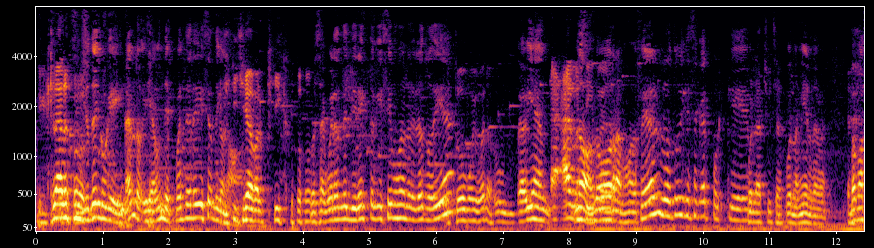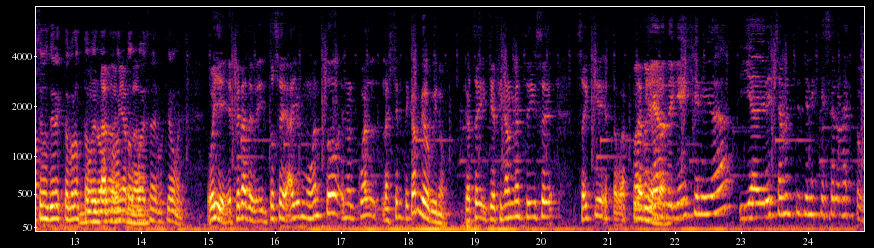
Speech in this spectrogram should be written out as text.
Y claro. Si yo tengo que editarlo y aún después de la edición digo, no. Y llega para el pico. ¿Pues ¿Se acuerdan del directo que hicimos el, otro día? Estuvo muy bueno. Habían... Algo no, así, lo bueno. borramos. Al final lo tuve que sacar porque... Por la chucha. Por la mierda, weón. Vamos a hacer un directo pronto, pero pronto mierda, puede ser en cualquier momento. Oye, espérate, entonces hay un momento en el cual la gente cambia de opinión. ¿Cachai? Que finalmente dice, ¿sabes qué? Esta weá es pura Cuando ya mierda. no te queda ingenuidad y ya derechamente tienes que ser honesto. po.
